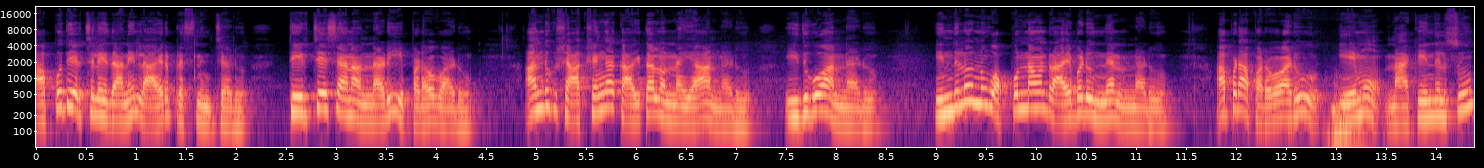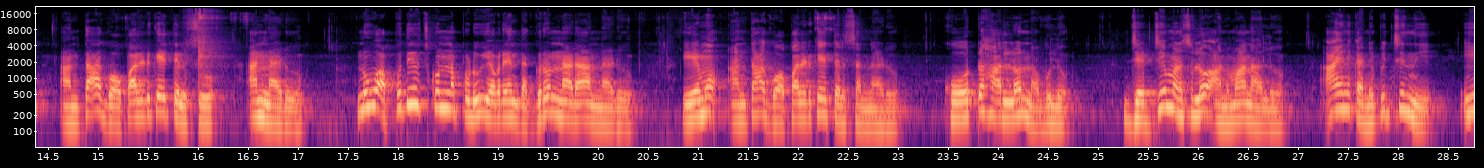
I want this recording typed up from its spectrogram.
అప్పు తీర్చలేదా అని లాయర్ ప్రశ్నించాడు. తీర్చేశాను అన్నాడు ఈ పడవవాడు. అందుకు సాక్ష్యంగా కాగితాలు ఉన్నాయా అన్నాడు. ఇదిగో అన్నాడు. ఇందులో నువ్వు అప్పున్నావని రాయబడి ఉంది అని అన్నాడు. అప్పుడు ఆ పడవవాడు ఏమో నాకేం తెలుసు? అంతా గోపాలుడికే తెలుసు అన్నాడు. నువ్వు అప్పు తీర్చుకున్నప్పుడు ఎవరైనా దగ్గర ఉన్నాడా అన్నాడు. ఏమో అంతా గోపాలుడికే తెలుసు అన్నాడు కోర్టు హాల్లో నవ్వులు. జడ్జి మనసులో అనుమానాలు. ఆయనకు అనిపించింది ఈ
